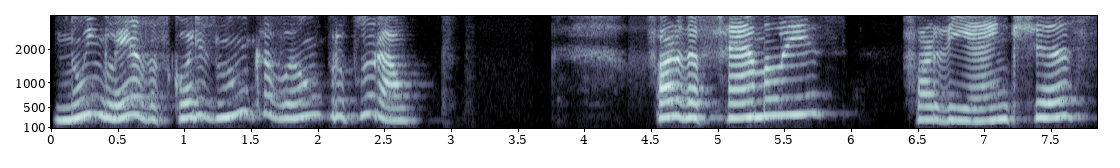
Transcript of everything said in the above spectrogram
no inglês, as cores nunca vão para o plural. For the families, for the anxious,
